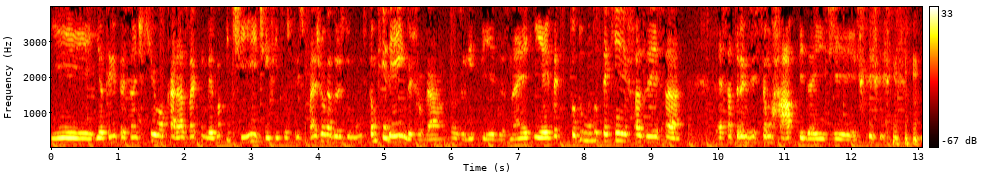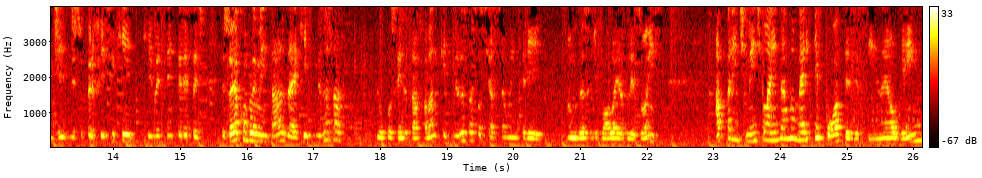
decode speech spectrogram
E, e, eu tenho a impressão de que o Alcaraz vai com o mesmo apetite, enfim, os principais jogadores do mundo estão querendo jogar as Olimpíadas, né? E aí vai todo mundo ter que fazer essa, essa transição rápida aí de, de, de, superfície que, que vai ser interessante. Eu só ia complementar, Zé, que mesmo essa que o Cosenza estava falando, que mesmo essa associação entre a mudança de bola e as lesões, aparentemente ela ainda é uma mera hipótese, assim, né? Alguém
